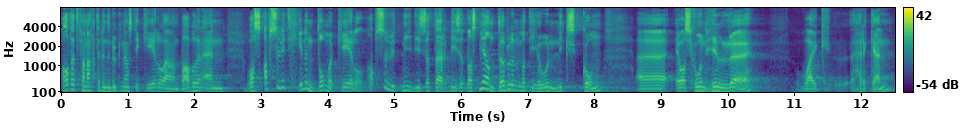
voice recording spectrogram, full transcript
altijd van achter in de hoek naast die kerel aan het babbelen. En was absoluut geen domme kerel. Absoluut niet. Die, zat daar, die was niet aan het dubbelen omdat hij gewoon niks kon. Uh, hij was gewoon heel lui, wat ik herken.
